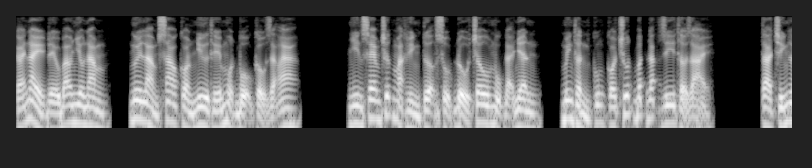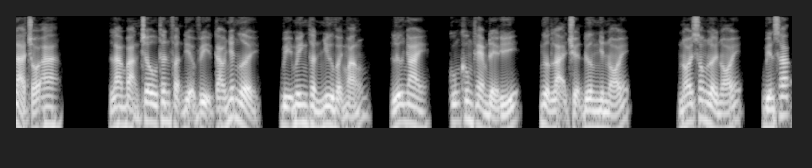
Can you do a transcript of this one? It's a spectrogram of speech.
Cái này đều bao nhiêu năm, ngươi làm sao còn như thế một bộ cầu dạng a? Nhìn xem trước mặt hình tượng sụp đổ châu mục đại nhân, minh thần cũng có chút bất đắc di thở dài. Ta chính là chó a. Làm bản châu thân phận địa vị cao nhất người, bị minh thần như vậy mắng, lữ nhai cũng không thèm để ý, ngược lại chuyện đương nhiên nói. Nói xong lời nói, biến sắc,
